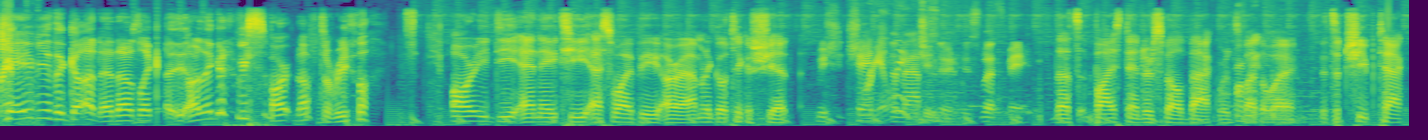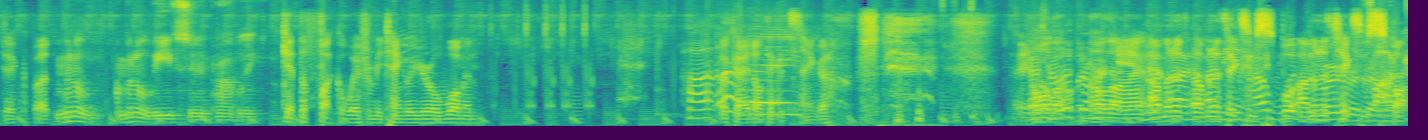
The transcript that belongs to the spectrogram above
gave you the gun, and I was like, are they gonna be smart enough to realize? R E D N A T S Y B. All right, I'm gonna go take a shit. We should change Really? the map soon. Who's with me? That's bystander spelled backwards, by the way. It's a cheap tactic, but I'm gonna I'm gonna leave soon probably. get the fuck away from me, Tango. You're a woman. Hi. Okay, I don't think it's Tango. Hey, Guys, hold on, would throw hold her on. name? I'm gonna, I- I'm gonna I take mean, some, how spo- I'm gonna take some. fuck?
